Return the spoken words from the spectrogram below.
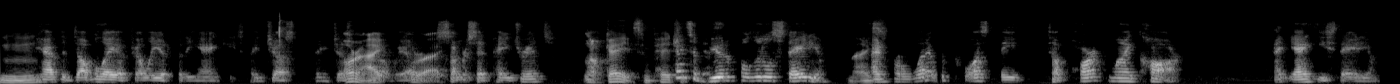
Mhm. we have the double A affiliate for the Yankees. They just they just All right, we have all right. Somerset Patriots. Okay, it's in Patriots. That's a beautiful little stadium. nice. And for what it would cost me to park my car at Yankee Stadium,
